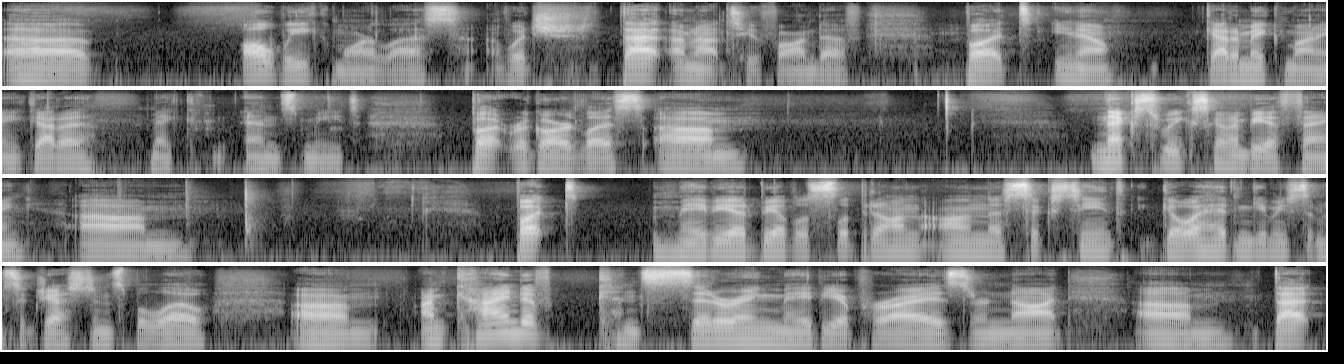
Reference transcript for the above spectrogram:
Uh, all week more or less, which that I'm not too fond of. But, you know, Got to make money. Got to make ends meet. But regardless, um, next week's going to be a thing. Um, but maybe I'd be able to slip it on on the 16th. Go ahead and give me some suggestions below. Um, I'm kind of considering maybe a prize or not. Um, that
